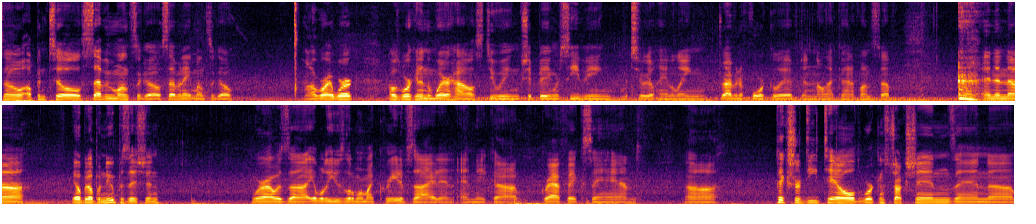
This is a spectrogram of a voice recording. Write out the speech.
So up until seven months ago, seven eight months ago, uh, where I work, I was working in the warehouse doing shipping, receiving, material handling, driving a forklift, and all that kind of fun stuff. and then uh, they opened up a new position where I was uh, able to use a little more my creative side and, and make uh, graphics and uh, picture detailed work instructions and uh,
